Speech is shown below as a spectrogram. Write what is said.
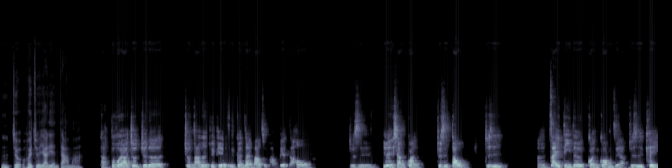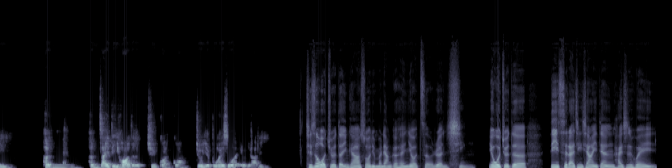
就会觉得压力很大吗？啊，不会啊，就觉得就拿着 GPS 跟在妈祖旁边，然后就是有点像观，就是到就是呃在地的观光这样，就是可以很很在地化的去观光，就也不会说很有压力。其实我觉得应该要说你们两个很有责任心，因为我觉得。第一次来进香，一定还是会，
